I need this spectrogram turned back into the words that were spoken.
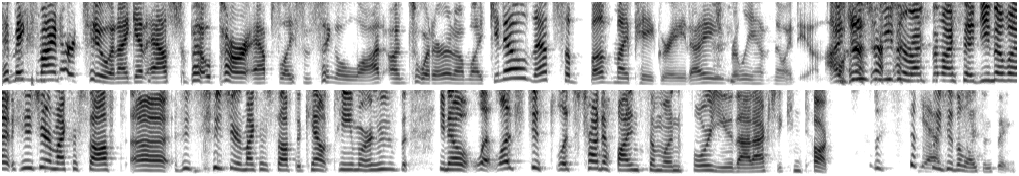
it makes mine hurt too. And I get asked about Power Apps licensing a lot on Twitter. And I'm like, you know, that's above my pay grade. I really have no idea. I just redirect them. I said, you know what? Who's your Microsoft, uh, who's, who's your Microsoft account team or who's the, you know, let, let's just, let's try to find someone for you that actually can talk specifically yes. to the licensing.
